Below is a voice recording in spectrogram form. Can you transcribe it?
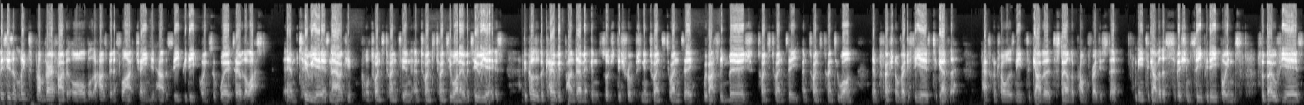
This isn't linked to prompt verified at all, but there has been a slight change in how the CPD points have worked over the last um, two years now, if you call 2020 and, and 2021 over two years, because of the COVID pandemic and such disruption in 2020, we've actually merged 2020 and 2021 in professional register years together. Pest controllers need to gather to stay on the prompt register, need to gather the sufficient CPD points for both years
